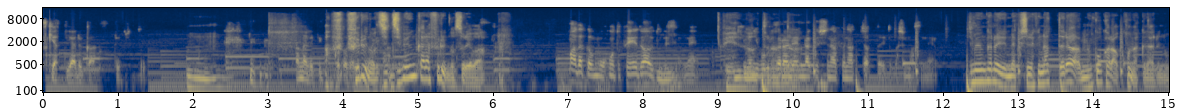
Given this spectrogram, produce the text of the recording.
付き合ってやるかっつって、ちょっうん。と離れていくあ、ことがふ振るのじ自分から振るのそれは。まあだからもう本当フェードアウトですよね。フェー急に僕から連だ。絡しなくなっちゃったりとかしますね。自分から連絡しなくなったら、向こうからは来なくなるの？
